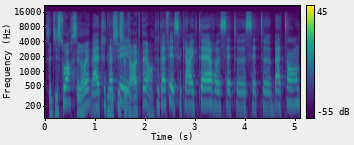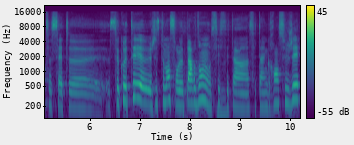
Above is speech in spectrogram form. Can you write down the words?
Cette histoire, c'est vrai bah, tout à fait. ce caractère Tout à fait, ce caractère, euh, cette, cette battante, cette, ce côté justement sur le pardon aussi, mhm. c'est un, un grand sujet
